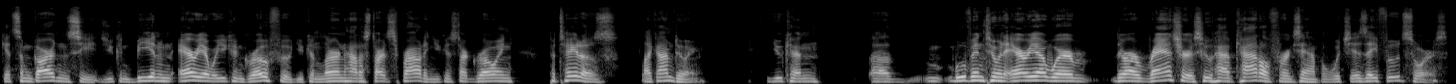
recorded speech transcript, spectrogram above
get some garden seeds. You can be in an area where you can grow food. You can learn how to start sprouting. You can start growing potatoes like I'm doing. You can uh, move into an area where there are ranchers who have cattle, for example, which is a food source,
